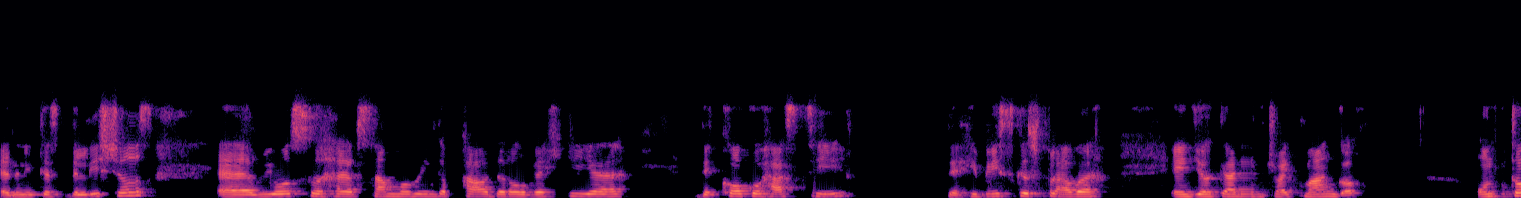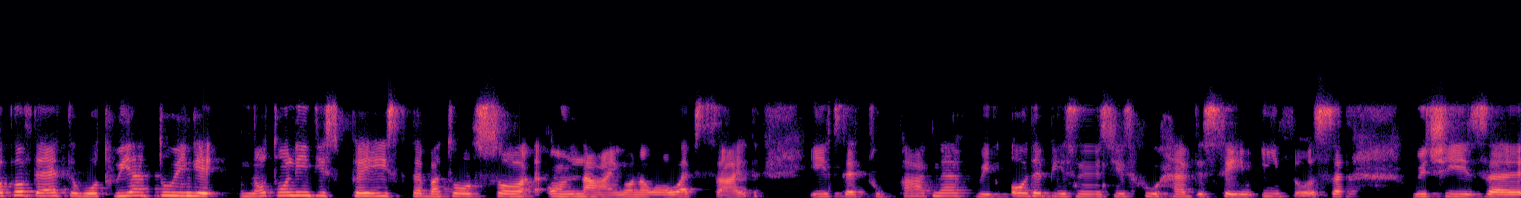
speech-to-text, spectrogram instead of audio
And it is delicious. we also have some moringa powder over here the cocoa husk tea, the hibiscus flower, and the organic dried mango. On top of that, what we are doing not only in this space, but also online on our website is that to partner with other businesses who have the same ethos, which is uh,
